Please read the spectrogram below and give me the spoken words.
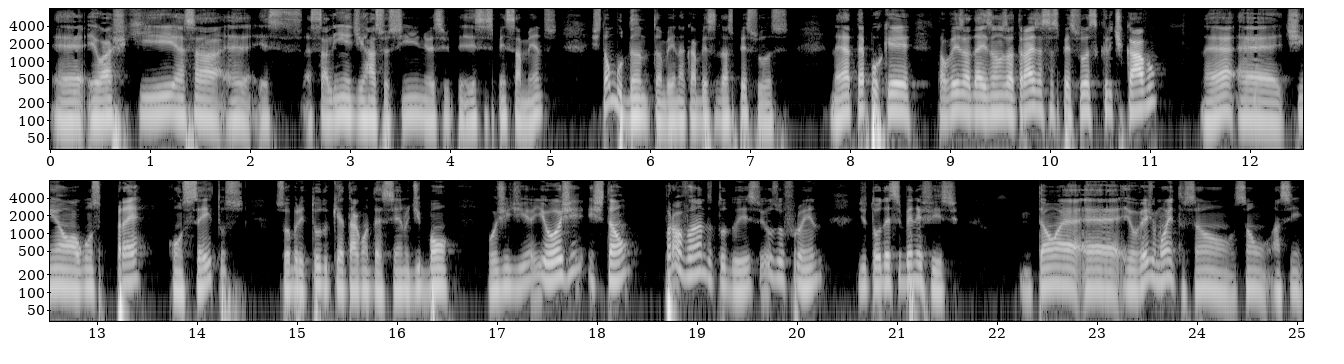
é, eu acho que essa, é, essa linha de raciocínio, esse- esses pensamentos estão mudando também na cabeça das pessoas. Né? Até porque, talvez há 10 anos atrás, essas pessoas criticavam, né? é, tinham alguns pré-conceitos sobre tudo que está acontecendo de bom hoje em dia, e hoje estão provando tudo isso e usufruindo de todo esse benefício. Então, é, é, eu vejo muito, são, são assim,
